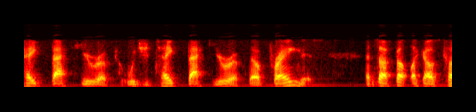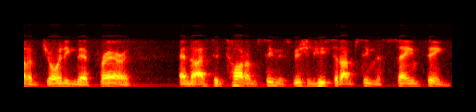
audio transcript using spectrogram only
take back Europe? Would you take back Europe? They were praying this. And so I felt like I was kind of joining their prayer. And, And I said, Todd, I'm seeing this vision. He said, I'm seeing the same thing.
